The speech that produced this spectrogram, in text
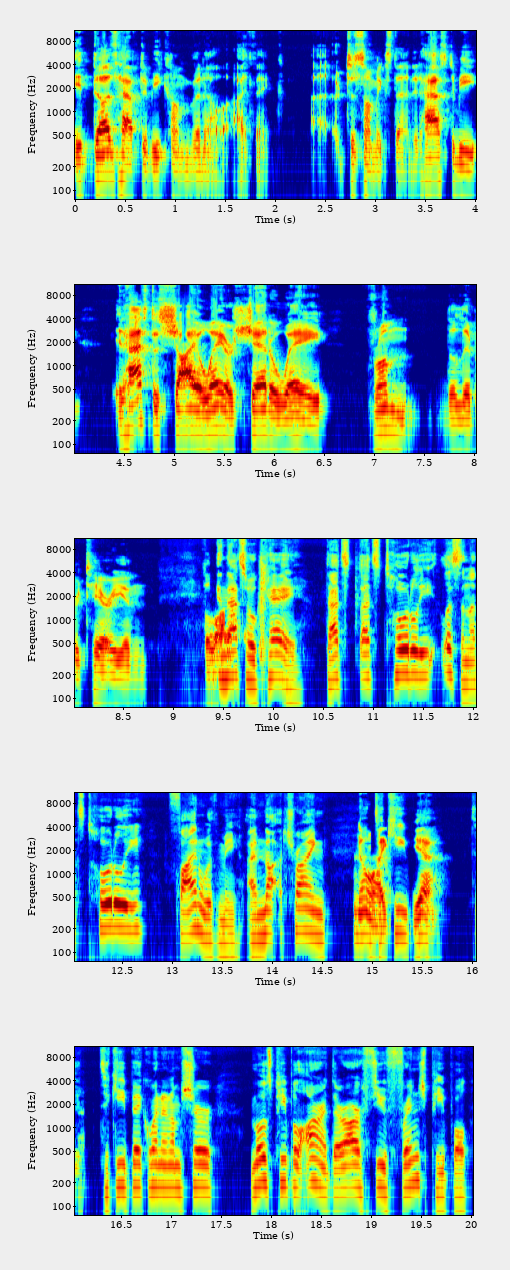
it does have to become vanilla. I think uh, to some extent, it has to be. It has to shy away or shed away from the libertarian philosophy. and that's okay. That's that's totally listen. That's totally fine with me. I'm not trying no, to I keep- yeah, to, to keep Bitcoin, and I'm sure most people aren't. There are a few fringe people,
